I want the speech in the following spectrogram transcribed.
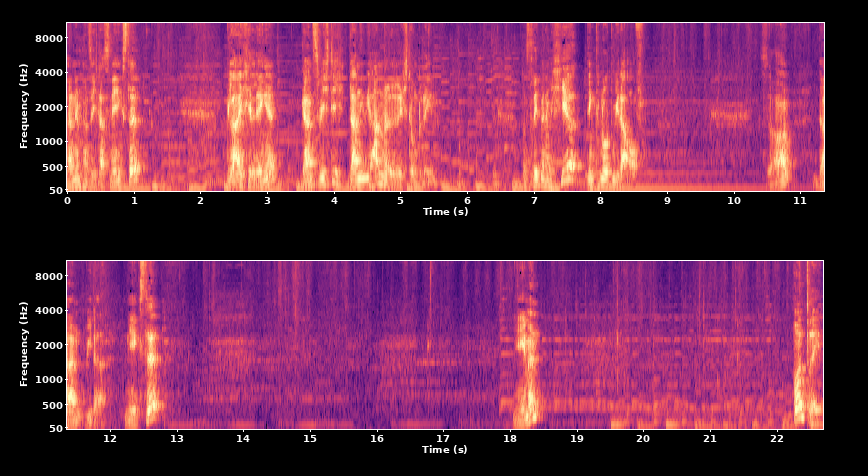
dann nimmt man sich das nächste. Gleiche Länge, ganz wichtig, dann in die andere Richtung drehen. Sonst dreht man nämlich hier den Knoten wieder auf. So, dann wieder nächste. Nehmen. Und drehen.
